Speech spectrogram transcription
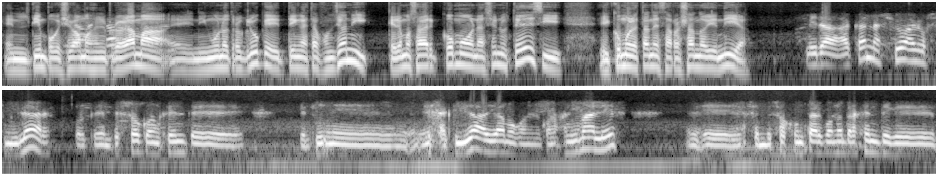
en el tiempo que llevamos en el programa eh, ningún otro club que tenga esta función y queremos saber cómo nacieron ustedes y, y cómo lo están desarrollando hoy en día. Mira, acá nació algo similar, porque empezó con gente que tiene esa actividad, digamos, con, con los animales. Eh, se empezó a juntar con otra gente que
